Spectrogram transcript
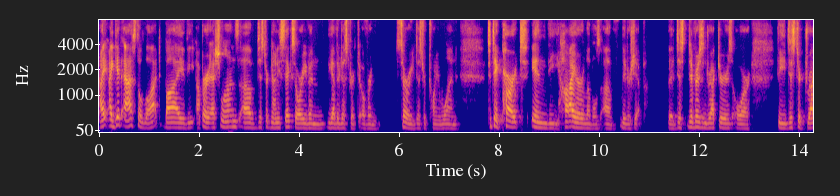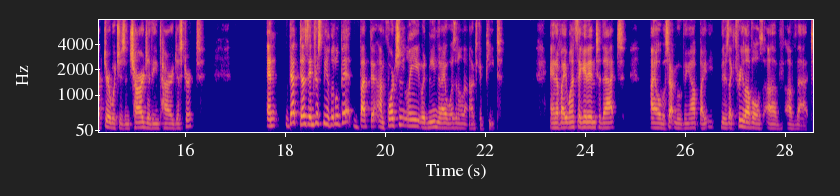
I, I, get asked a lot by the upper echelons of District 96 or even the other district over in Surrey, District 21, to take part in the higher levels of leadership, the division directors or the district director, which is in charge of the entire district. And that does interest me a little bit, but unfortunately, it would mean that I wasn't allowed to compete. And if I once I get into that, I will start moving up. I, there's like three levels of of that,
